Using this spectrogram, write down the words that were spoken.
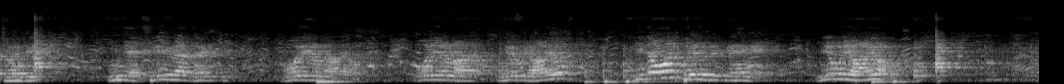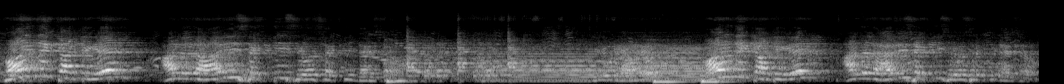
அம்மன் குடியாக சுமந்து இந்த சிறுவிழா நிகழ்ச்சி ஓரிரவு நாடகம் ஓரிரவு நாடகம் இருபடி ஆலயம்? இதோடு பேர் இருக்கிறேங்க இருபடி ஆலயம்? வாழ்ந்து காட்டுங்க அல்லது அரிசக்தி சிவசக்தி தரிசனம். வாழ்ந்து காட்டுங்க அல்லது அரிசக்தி சிவசக்தி தரிசனம்.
